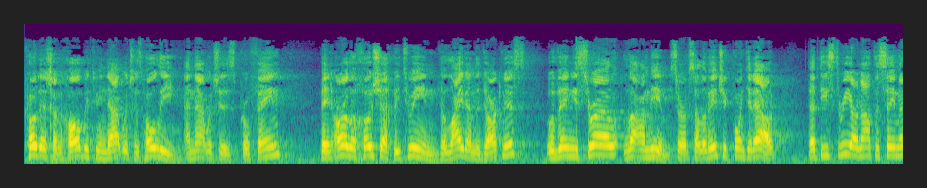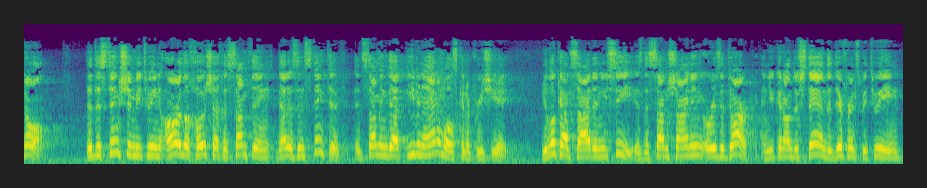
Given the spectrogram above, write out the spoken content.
Kodesh and Chol, between that which is holy and that which is profane. Ben Or lechoshech, between the light and the darkness. Uvein Yisrael la'amim. So Rav Soloveitchik pointed out that these three are not the same at all. The distinction between Or lechoshech is something that is instinctive. It's something that even animals can appreciate. You look outside and you see, is the sun shining or is it dark? And you can understand the difference between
